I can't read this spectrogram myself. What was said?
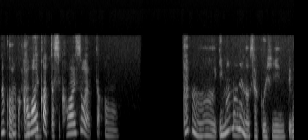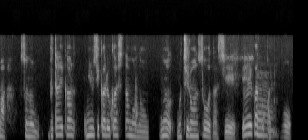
なんかなんか可愛かったしかわいそうやった。うん多分今までの作品って、まあその舞台化ミュージカル化したものももちろんそうだし映画とかでも、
